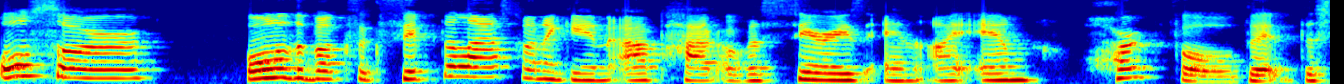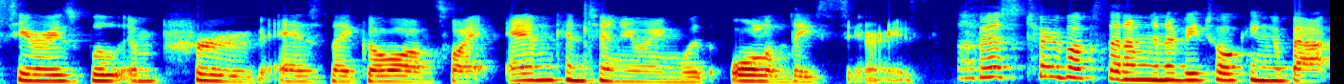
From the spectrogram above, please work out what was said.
Also, all of the books except the last one again are part of a series and I am hopeful that the series will improve as they go on. So I am continuing with all of these series. The first two books that I'm going to be talking about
